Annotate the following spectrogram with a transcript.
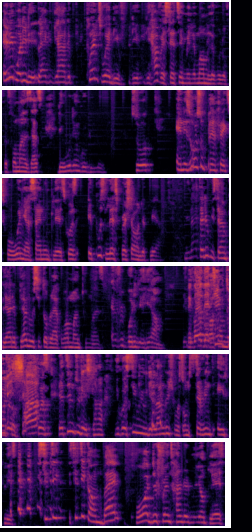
Anybody they like, they are the points where they they they have a certain minimum level of performance that they wouldn't go below. So, and it's also perfect for when you're signing players because it puts less pressure on the player. United, if we sign player, the player will sit up like one month, two months. Everybody they hear him because the team to the sharp. Because the team to the sharp, you go see we with the language for some seventh, eighth place. City, City can buy four different hundred million players.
